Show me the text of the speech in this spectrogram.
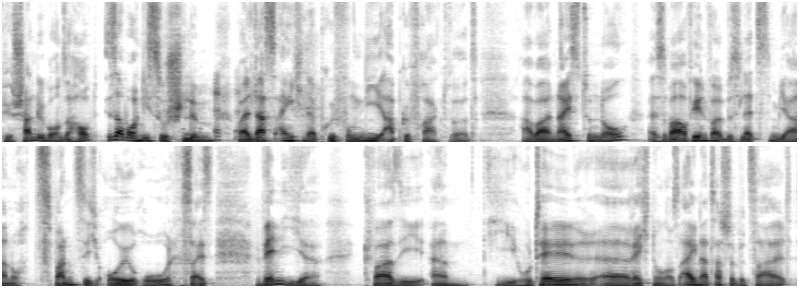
Wir Schande über unser Haupt. Ist aber auch nicht so schlimm, weil das eigentlich in der Prüfung nie abgefragt wird. Aber nice to know. Es war auf jeden Fall bis letztem Jahr noch 20 Euro. Das heißt, wenn ihr quasi ähm, die Hotelrechnung aus eigener Tasche bezahlt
